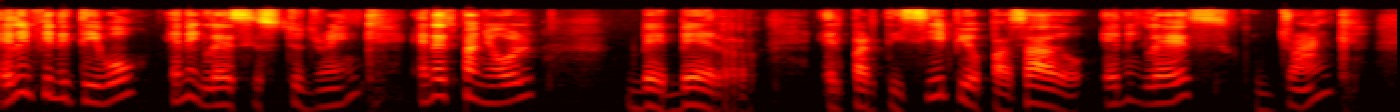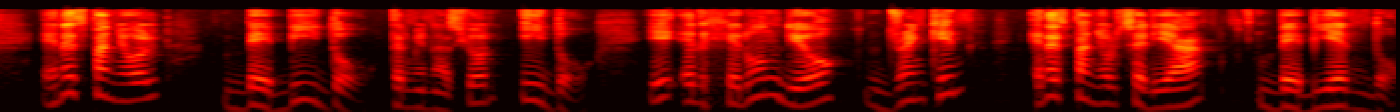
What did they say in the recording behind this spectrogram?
El infinitivo en inglés es to drink, en español beber. El participio pasado en inglés drank, en español bebido, terminación ido. Y el gerundio drinking en español sería bebiendo.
